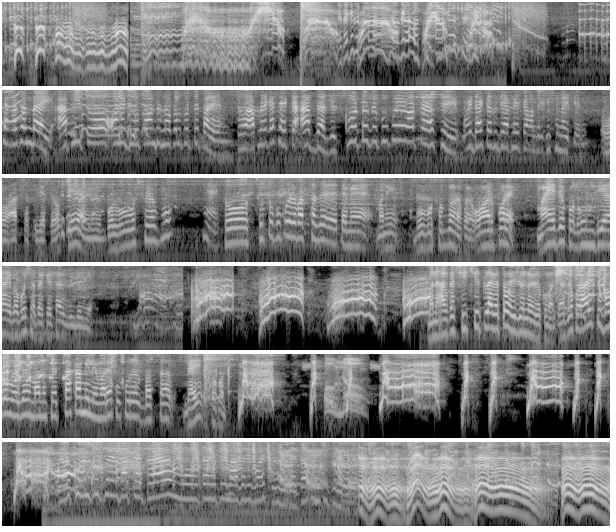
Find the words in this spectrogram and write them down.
একটু এটা কিন্তু ঝগড়া হচ্ছে ঠিক আছে? আচ্ছা হাসান ভাই আপনি তো অনেকগুলো কণ্ঠ নকল করতে পারেন। তো আপনার কাছে একটা আবদার যে ছোট যে কুকুরের বাচ্চা আছে ওই ডাকটা যদি আপনি একটু আমাদেরকে শোনাইতেন। ও আচ্ছা ঠিক আছে ওকে আমি বলব অবশ্যই আপু। হ্যাঁ। সো ছোট কুকুরের বাচ্চা যে তেমে মানে বউ শব্দটা করে ওর পরে মায়ে যখন উম দিয়া এবার বসে থাকে চারিদিকে। মানে হালকা শীত শীত লাগে তো এই জন্য এরকম আর কি। আর যখন আরেকটু বড় হয়ে যায় মানুষের চাকা মিলে মারে কুকুরের বাচ্চার গায়ে তখন। যখন কুকুরের বাচ্চাটা মোটামুটি মাঝারি বয়স্ক হয়ে যায় তখন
